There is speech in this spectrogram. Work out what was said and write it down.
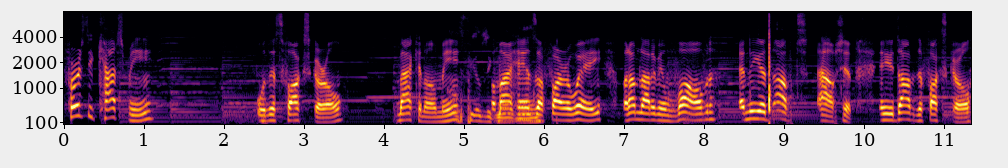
first you catch me with this fox girl, macking on me. Feels But my hands man. are far away, but I'm not even involved. And then you adopt. Oh shit! And you adopt the fox girl.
